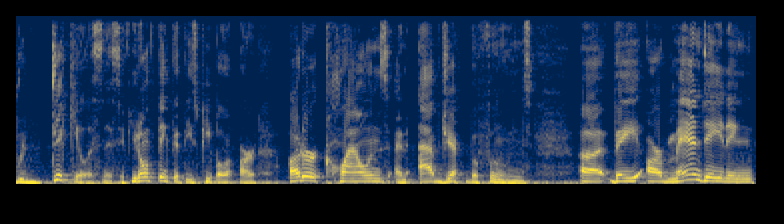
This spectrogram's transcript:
ridiculousness. If you don't think that these people are utter clowns and abject buffoons, uh, they are mandating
